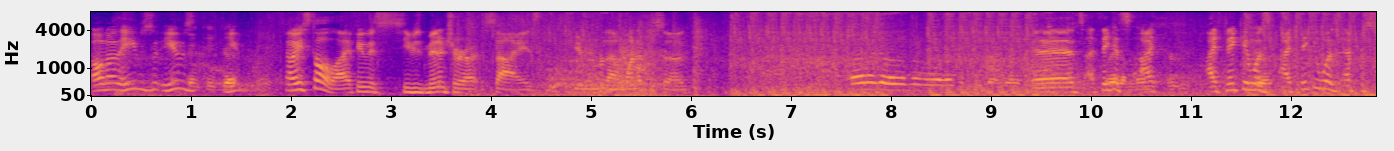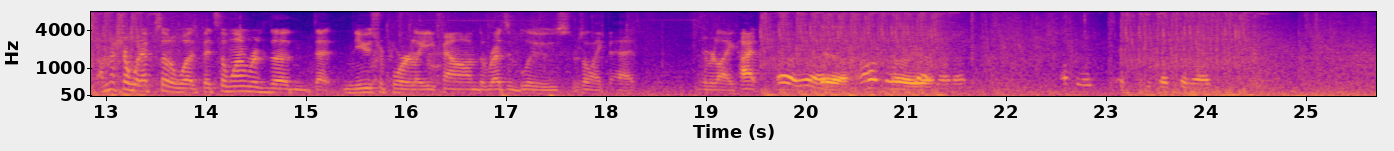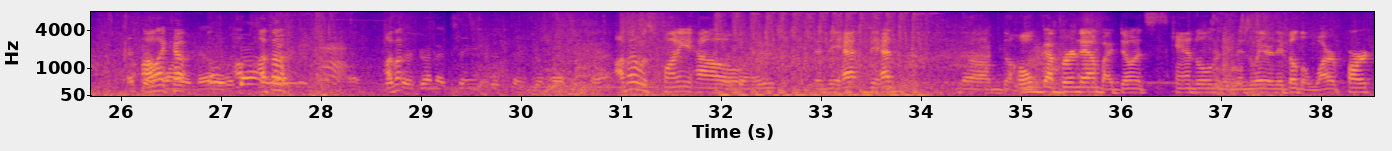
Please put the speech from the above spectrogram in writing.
Oh no, he was he was he no, he's still alive. He was he was miniature sized. If you remember that one episode, oh, I don't gotta remember what episode that was. it's I think it's I I think it was I think it was episode. I'm not sure what episode it was, but it's the one where the that news reporter lady found the reds and blues or something like that. They were like, hi. Oh yeah. Yeah. I'll have to look Oh, that yeah. one up. I'll have to look at the episode up. I like how- wanna Oh, what I thought I thought- they're gonna change if they go back in time. I thought it was funny how they had they had the, um, the home got burned down by Donut's candles, and then later they built a water park,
